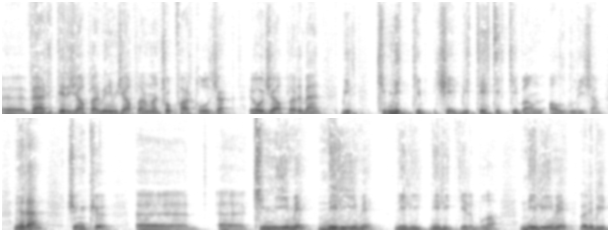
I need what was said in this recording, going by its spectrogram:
e, verdikleri cevaplar benim cevaplarımdan çok farklı olacak ve o cevapları ben bir kimlik gibi şey bir tehdit gibi algılayacağım. Neden? Çünkü e, e, kimliğimi, neliğimi, nelik, nelik diyelim buna, neliğimi böyle bir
